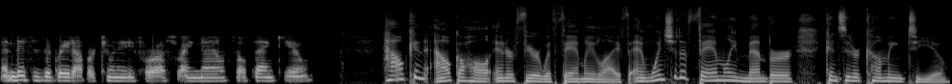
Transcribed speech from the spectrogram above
and this is a great opportunity for us right now. So thank you. How can alcohol interfere with family life, and when should a family member consider coming to you?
